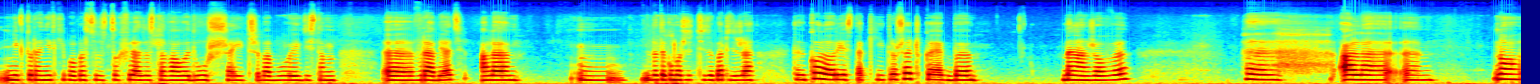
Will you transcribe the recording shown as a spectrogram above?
niektóre nitki po prostu co chwila zostawały dłuższe i trzeba było je gdzieś tam wrabiać, ale mm, dlatego możecie zobaczyć, że ten kolor jest taki troszeczkę jakby melanżowy, e, ale no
